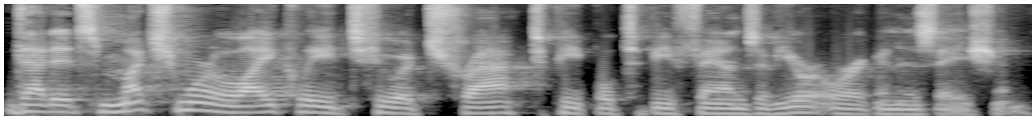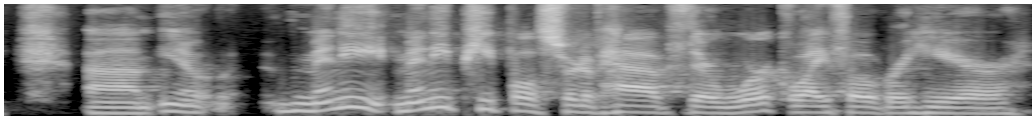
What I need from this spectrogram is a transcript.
that it's much more likely to attract people to be fans of your organization. Um, you know, many many people sort of have their work life over here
